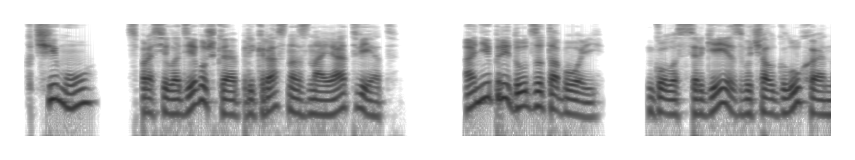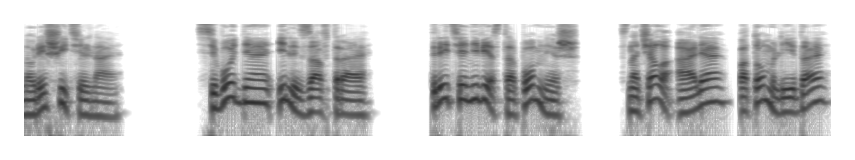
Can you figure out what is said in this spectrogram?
«К чему?» Спросила девушка, прекрасно зная ответ. «Они придут за тобой». Голос Сергея звучал глухо, но решительно. «Сегодня или завтра. Третья невеста, помнишь? Сначала Аля, потом Лида,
